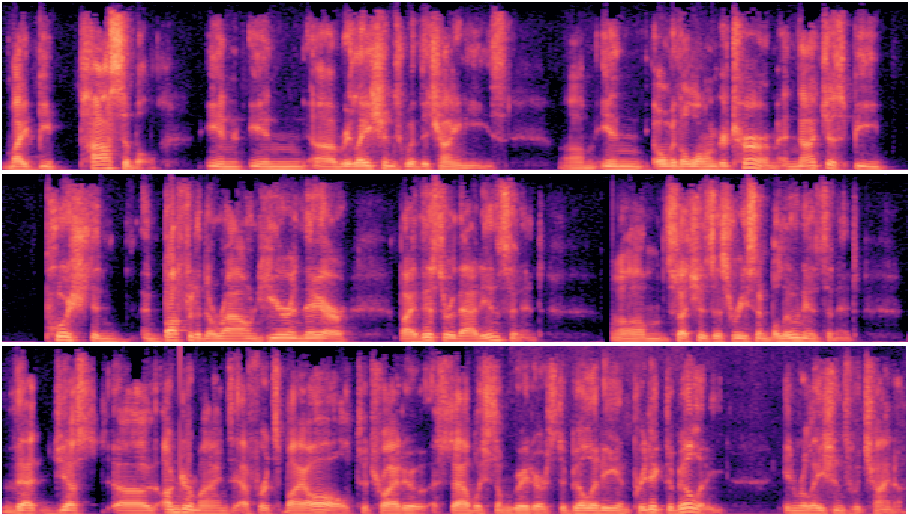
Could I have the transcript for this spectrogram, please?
might be possible in in uh, relations with the Chinese um, in over the longer term, and not just be pushed and, and buffeted around here and there by this or that incident, um, such as this recent balloon incident, that just uh, undermines efforts by all to try to establish some greater stability and predictability in relations with China.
